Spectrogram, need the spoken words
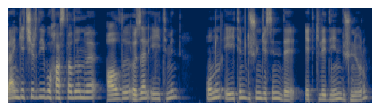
Ben geçirdiği bu hastalığın ve aldığı özel eğitimin onun eğitim düşüncesini de etkilediğini düşünüyorum.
